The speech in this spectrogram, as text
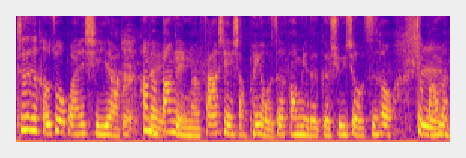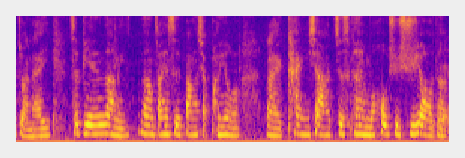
就是个合作关系呀。对，他们帮你们发现小朋友这方面的一个需求之后，就把他们转来这边，让你让张医师帮小朋友来看一下，就是看有没有后续需要的，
